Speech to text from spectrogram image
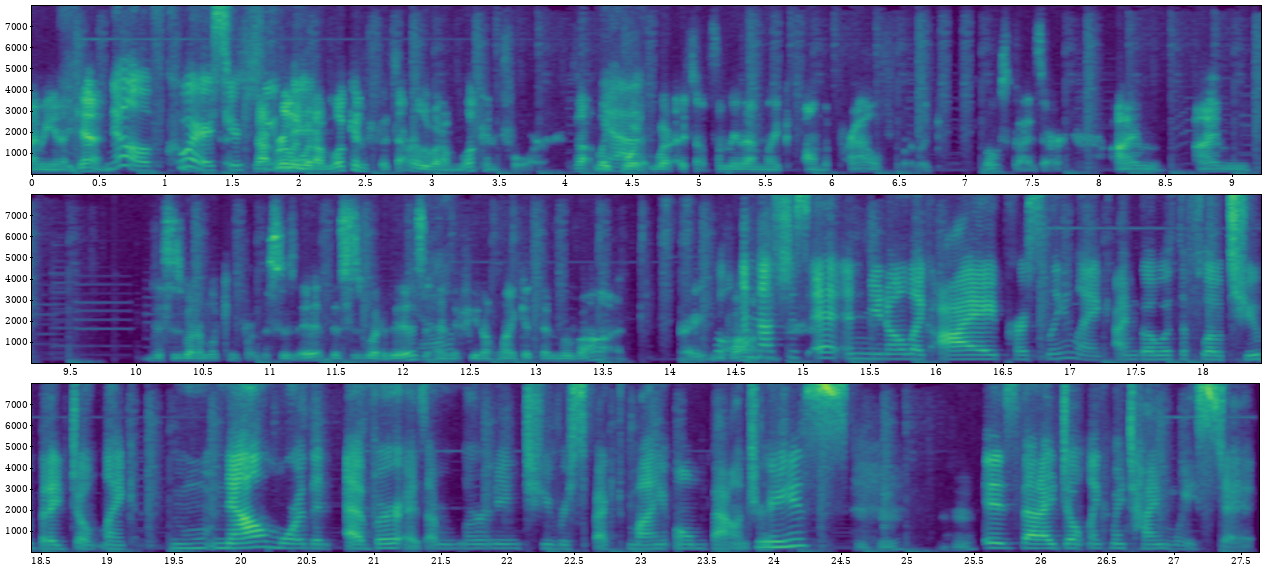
i mean again No, of course. You're not really what i'm looking for it's not really what i'm looking for. It's not like Yeah. what what it's not something that i'm like on the prowl for. Like most guys are. I'm i'm this is what i'm looking for this is it this is what it is Yeah. and if you don't like it then move on right Well, move on and that's just it. And you know, like I personally, like I'm going with the flow too, but I don't like m- now more than ever as I'm learning to respect my own boundaries. hmm Is that I don't like my time wasted,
